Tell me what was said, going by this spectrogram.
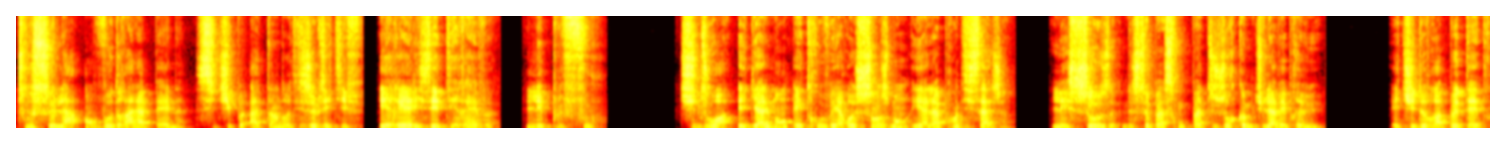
tout cela en vaudra la peine si tu peux atteindre tes objectifs et réaliser tes rêves les plus fous. Tu dois également être ouvert au changement et à l'apprentissage. Les choses ne se passeront pas toujours comme tu l'avais prévu. Et tu devras peut-être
